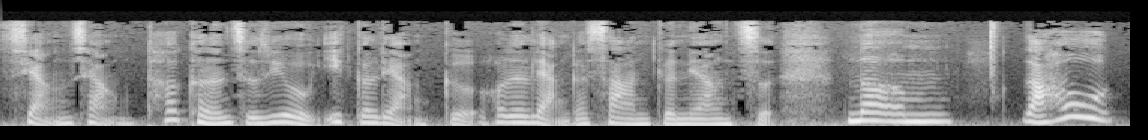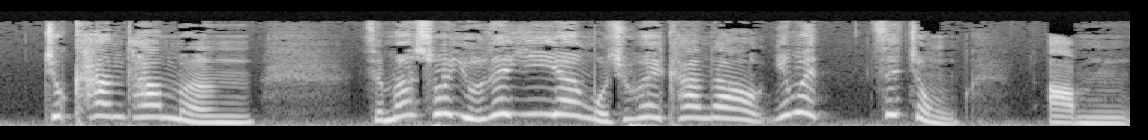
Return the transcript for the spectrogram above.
想想，他可能只是有一个、两个或者两个、三个那样子，那嗯然后就看他们怎么说。有的医院我就会看到，因为这种。嗯，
